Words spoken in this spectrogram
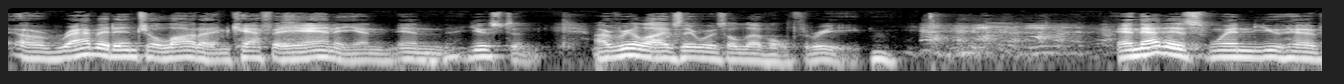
a rabbit enchilada in Cafe Annie in, in Houston, I realized there was a level three. and that is when you have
